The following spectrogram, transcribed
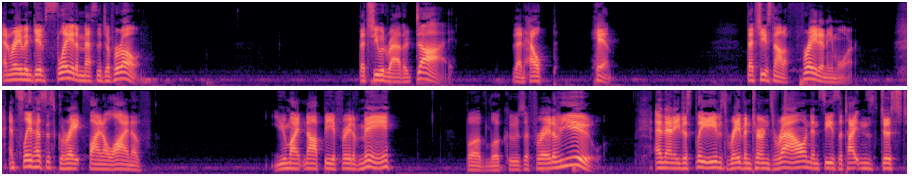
And Raven gives Slade a message of her own. That she would rather die than help him that she's not afraid anymore. And Slade has this great final line of, You might not be afraid of me, but look who's afraid of you. And then he just leaves. Raven turns around and sees the Titans just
